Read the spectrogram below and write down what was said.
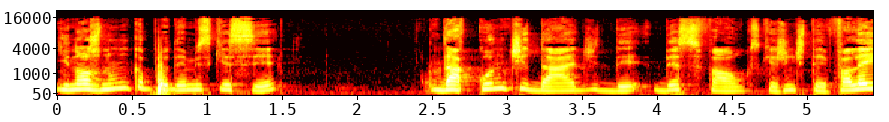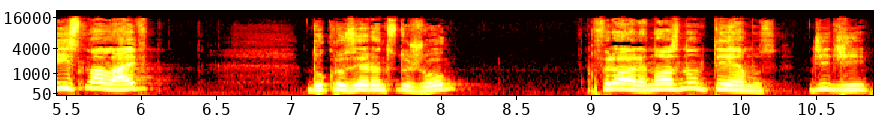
E nós nunca podemos esquecer da quantidade de desfalques que a gente teve. Falei isso na live do Cruzeiro antes do jogo. Falei, olha, nós não temos Didi,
